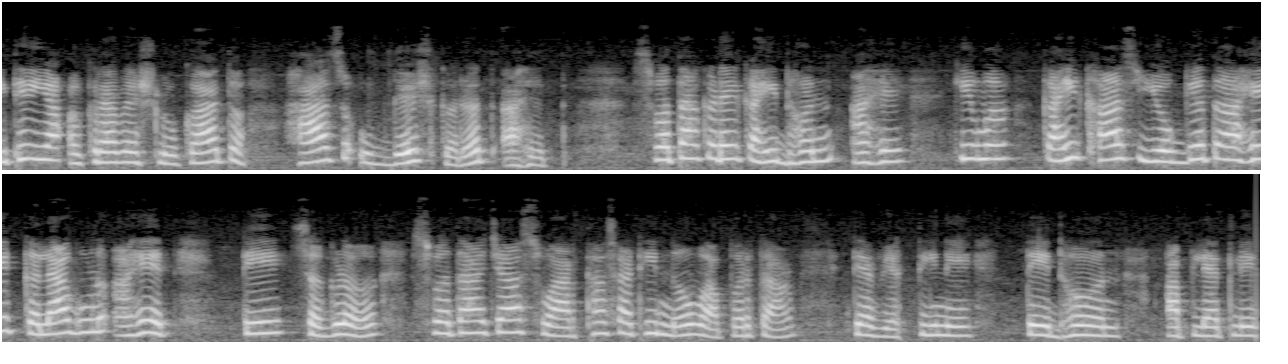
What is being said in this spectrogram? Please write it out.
इथे या अकराव्या श्लोकात हाच उपदेश करत आहेत. स्वतःकडे काही धन आहे किंवा काही खास योग्यता आहे कलागुण आहेत ते सगळं स्वतःच्या स्वार्थासाठी न वापरता त्या व्यक्तीने ते धन आपल्यातले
